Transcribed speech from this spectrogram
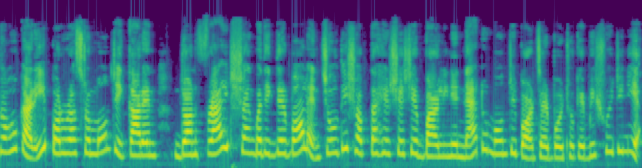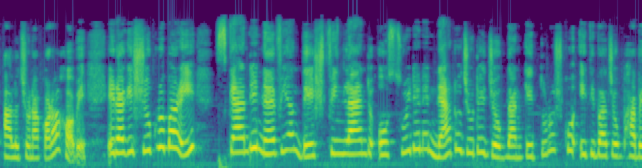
সহকারী পররাষ্ট্রমন্ত্রী কারেন ডন ফ্রাইড সাংবাদিকদের বলেন, চলতি সপ্তাহের শেষে বার্লিনে ন্যাটো মন্ত্রী পর্যায়ের বৈঠকে বিষয়টি নিয়ে আলোচনা করা হবে। এর আগে শুক্রবারই স্ক্যান্ডিনেভিয়ান দেশ ফিনল্যান্ড ও সুইডেনের ন্যাটো জোটে যোগদানকে তুরস্ক ইতিবাচকভাবে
